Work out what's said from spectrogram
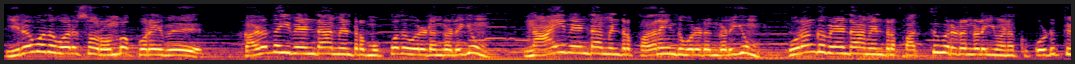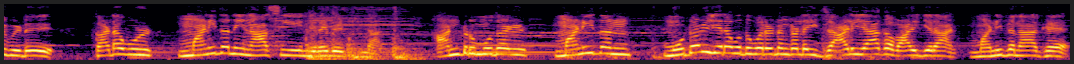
இருபது வருஷம் ரொம்ப குறைவு. கழுதை வேண்டாம் என்ற முப்பது வருடங்களையும் நாய் வேண்டாம் என்ற பதினைந்து வருடங்களையும் குரங்கு வேண்டாம் என்ற பத்து வருடங்களையும் எனக்கு கொடுத்து விடு கடவுள் மனிதனின் ஆசையை நிறைவேற்றினார். அன்று முதல் மனிதன் முதல் இருபது வருடங்களை ஜாலியாக வாழ்கிறான். மனிதனாக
